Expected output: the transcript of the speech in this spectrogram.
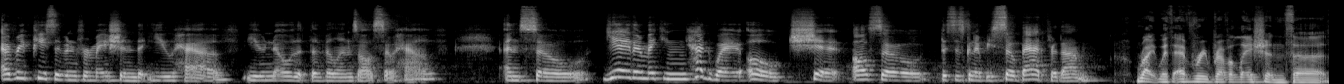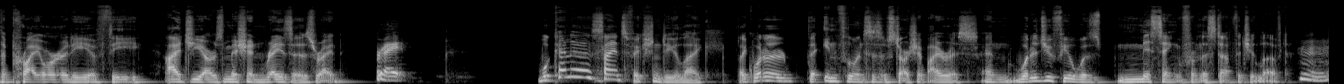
every piece of information that you have, you know that the villains also have. And so, yay, they're making headway. Oh, shit. Also, this is going to be so bad for them. Right, with every revelation, the the priority of the IGR's mission raises, right? Right. What kind of science fiction do you like? Like, what are the influences of Starship Iris, and what did you feel was missing from the stuff that you loved? Hmm.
